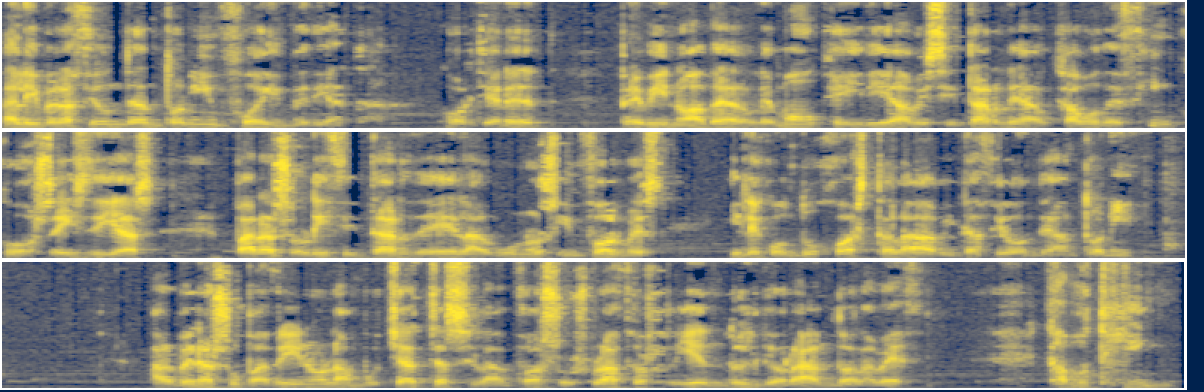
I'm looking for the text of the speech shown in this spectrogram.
La liberación de Antonín fue inmediata. Gorgeret previno a Berlemont que iría a visitarle al cabo de cinco o seis días para solicitar de él algunos informes y le condujo hasta la habitación de Antonín. Al ver a su padrino, la muchacha se lanzó a sus brazos riendo y llorando a la vez. Cabotín,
